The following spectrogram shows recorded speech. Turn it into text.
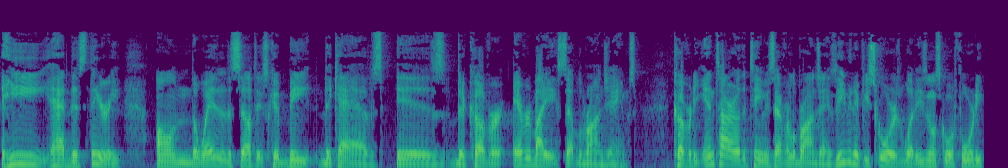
he had this theory on the way that the Celtics could beat the Cavs is to cover everybody except LeBron James. Cover the entire other team except for LeBron James. Even if he scores what he's going to score forty,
